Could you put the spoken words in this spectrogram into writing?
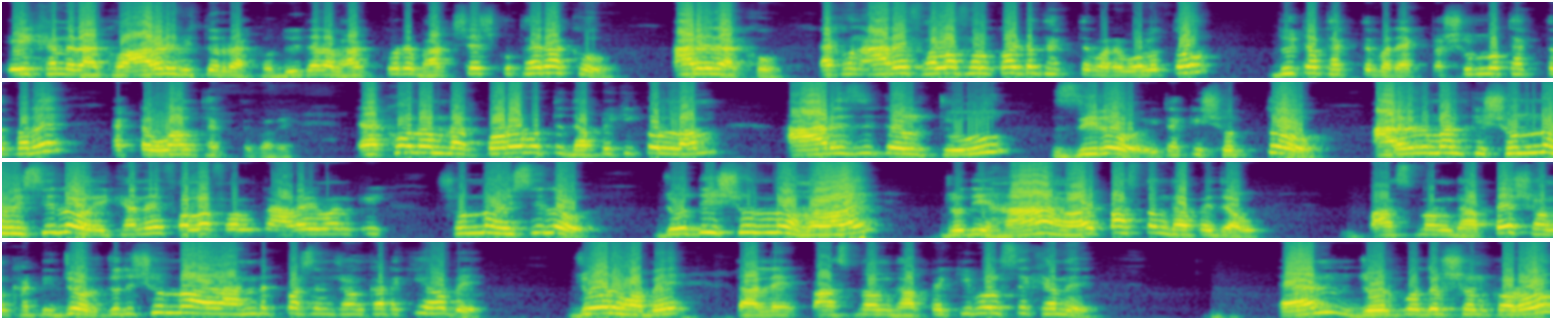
এইখানে রাখো। আর এর ভিতরে রাখো। দুই দ্বারা ভাগ করে ভাগশেষ কোথায় রাখো? আরে রাখো। এখন আরে ফলাফল কয়টা থাকতে পারে বলো তো? দুইটা থাকতে পারে। একটা শূন্য থাকতে পারে, একটা ওয়ান থাকতে পারে। এখন আমরা পরবর্তী ধাপে কি করলাম? R is equal to zero এটা কি সত্য? আর এর মান কি শূন্য হয়েছিল? এখানে ফলাফলটা আর এর মান কি শূন্য হয়েছিল? যদি শূন্য হয়, যদি হ্যাঁ হয়, পাঁচ নং ধাপে যাও। পাঁচ নং ধাপে সংখ্যাটি জোর। যদি শূন্য হয় হান্ড্রেড পার্সেন্ট সংখ্যাটা কি হবে? জোর হবে। তাহলে পাঁচ নং ধাপে কি বলছে এখানে? এন জোর প্রদর্শন করো।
